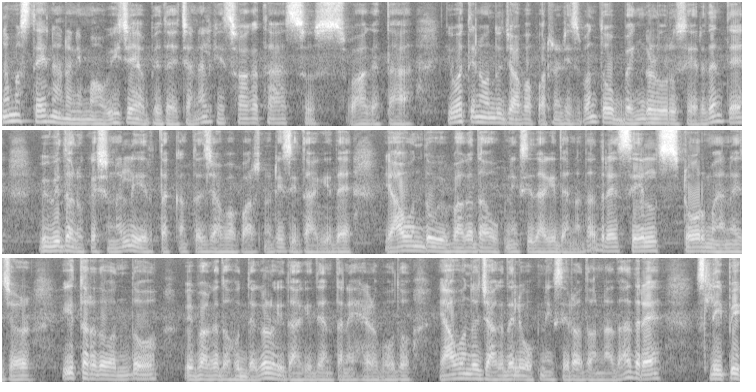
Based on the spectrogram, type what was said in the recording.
ನಮಸ್ತೆ, ನಾನು ನಿಮ್ಮ ವಿಜಯ್ ಅಭ್ಯುದಯ ಚಾನಲ್ಗೆ ಸ್ವಾಗತ, ಸುಸ್ವಾಗತ. ಇವತ್ತಿನ ಒಂದು ಜಾಬ್ ಅಪರ್ಚುನಿಟೀಸ್ ಬಂತು, ಬೆಂಗಳೂರು ಸೇರಿದಂತೆ ವಿವಿಧ ಲೊಕೇಶನಲ್ಲಿ ಇರತಕ್ಕಂಥ ಜಾಬ್ ಅಪಾರ್ಚುನಿಟೀಸ್ ಇದಾಗಿದೆ. ಯಾವೊಂದು ವಿಭಾಗದ ಓಪನಿಂಗ್ಸ್ ಇದಾಗಿದೆ ಅನ್ನೋದಾದರೆ ಸೇಲ್ಸ್ ಸ್ಟೋರ್ ಮ್ಯಾನೇಜರ್ ಈ ಥರದ ಒಂದು ವಿಭಾಗದ ಹುದ್ದೆಗಳು ಇದಾಗಿದೆ ಅಂತಲೇ ಹೇಳ್ಬೋದು. ಯಾವೊಂದು ಜಾಗದಲ್ಲಿ ಓಪನಿಂಗ್ಸ್ ಇರೋದು ಅನ್ನೋದಾದರೆ sleepy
